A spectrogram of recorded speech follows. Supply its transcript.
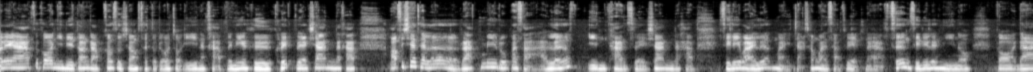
วัสดีครับ ทุกคนยินดีต้อนรับเข้าสู่ช่อง Studio j o e นะครับและนี่ก็คือคลิป reaction นะครับ Official Trailer รักไม่รู้ภาษา Love in Translation นะครับ ซีรีส์วายเรื่องใหม่จากช่องวัน 31 นะครับ ซึ่งซีรีส์เรื่องนี้เนาะก็ได้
